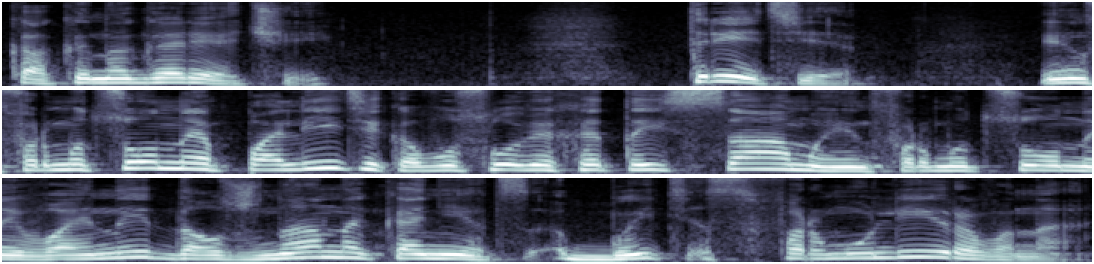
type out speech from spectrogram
как и на горячей. Третье. Информационная политика в условиях этой самой информационной войны должна, наконец, быть сформулирована.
